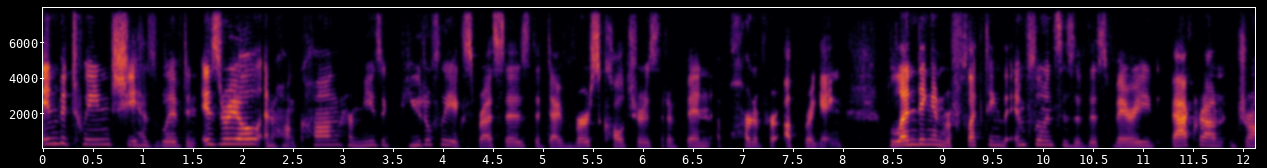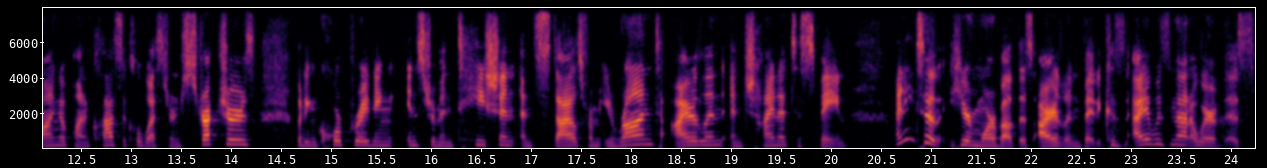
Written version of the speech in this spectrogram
in between, she has lived in Israel and Hong Kong. Her music beautifully expresses the diverse cultures that have been a part of her upbringing, blending and reflecting the influences of this varied background, drawing upon classical Western structures, but incorporating instrumentation and styles from Iran to Ireland and China to Spain. I need to hear more about this Ireland bit because I was not aware of this.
